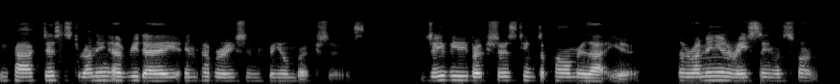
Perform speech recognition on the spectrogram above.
We practiced running every day in preparation for Yom Berkshire's. JV Berkshire's came to Palmer that year. The running and racing was fun.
